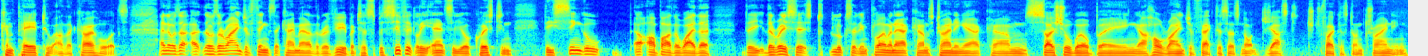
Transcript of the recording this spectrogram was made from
compared to other cohorts? And there was a, uh, there was a range of things that came out of the review, but to specifically answer your question, the single, uh, oh, by the way, the the, the research looks at employment outcomes, training outcomes, social well-being, a whole range of factors. So it's not just focused on training.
